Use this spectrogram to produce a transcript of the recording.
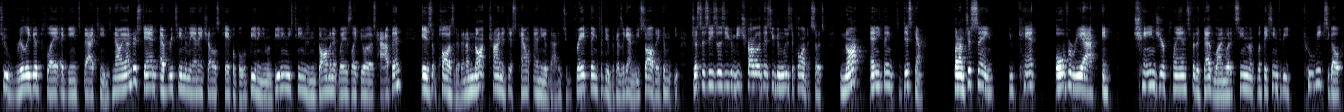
to really good play against bad teams. Now, I understand every team in the NHL is capable of beating you, and beating these teams in dominant ways like the Oilers have been is positive. and I'm not trying to discount any of that. It's a great thing to do because again, we saw they can just as easily as you can beat Chicago like this, you can lose to Columbus. So it's not anything to discount. But I'm just saying you can't overreact and change your plans for the deadline. What it seemed, what they seem to be two weeks ago,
